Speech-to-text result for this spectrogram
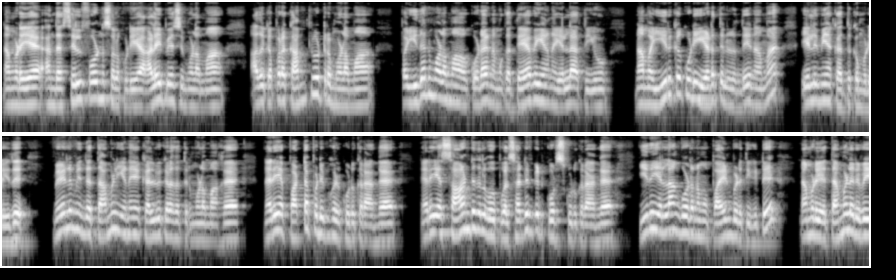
நம்முடைய அந்த செல்ஃபோன்னு சொல்லக்கூடிய அலைபேசி மூலமாக அதுக்கப்புறம் கம்ப்யூட்டர் மூலமாக இப்போ இதன் மூலமாக கூட நமக்கு தேவையான எல்லாத்தையும் நாம் இருக்கக்கூடிய இடத்துலிருந்தே நாம் எளிமையாக கற்றுக்க முடியுது. மேலும் இந்த தமிழ் இணைய கல்விக் கழகத்தின் மூலமாக நிறைய பட்டப்படிப்புகள் கொடுக்குறாங்க. நிறைய சான்றிதழ் வகுப்புகள் சர்டிஃபிகேட் கோர்ஸ் கொடுக்குறாங்க. இது எல்லாம் கூட நம்ம பயன்படுத்திக்கிட்டு நம்முடைய தமிழறிவை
